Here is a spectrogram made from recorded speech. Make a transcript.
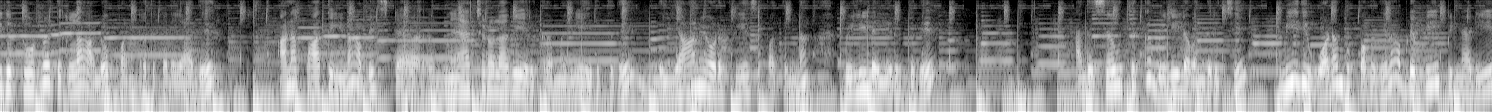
இது தொடுறதுக்கெல்லாம் அலோவ் பண்ணுறது கிடையாது. ஆனால் பார்த்தீங்கன்னா அப்படியே ஸ்ட நேச்சுரலாகவே இருக்கிற மாதிரியே இருக்குது. இந்த யானையோட ஃபேஸ் பார்த்தீங்கன்னா வெளியில் இருக்குது. அந்த செவுத்துக்கு வெளியில் வந்துருச்சு. மீதி உடம்பு பகுதியில் அப்படி அப்படியே பின்னாடியே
